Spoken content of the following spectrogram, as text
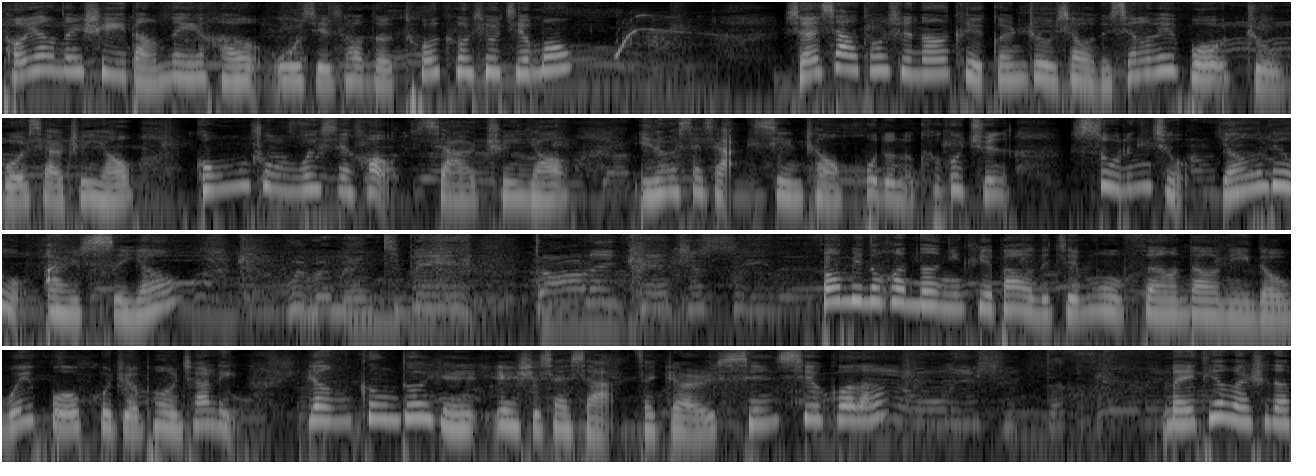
同样呢，是一档内涵无节操的脱口秀节目。喜欢夏同学呢，可以关注一下我的新浪微博主播夏春瑶，公众微信号夏春瑶，也能和夏夏现场互动的 QQ 群四五零九幺六二四幺。方便的话呢，你可以把我的节目分享到你的微博或者朋友圈里，让更多人认识夏夏，在这儿先谢过了。每天晚上的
